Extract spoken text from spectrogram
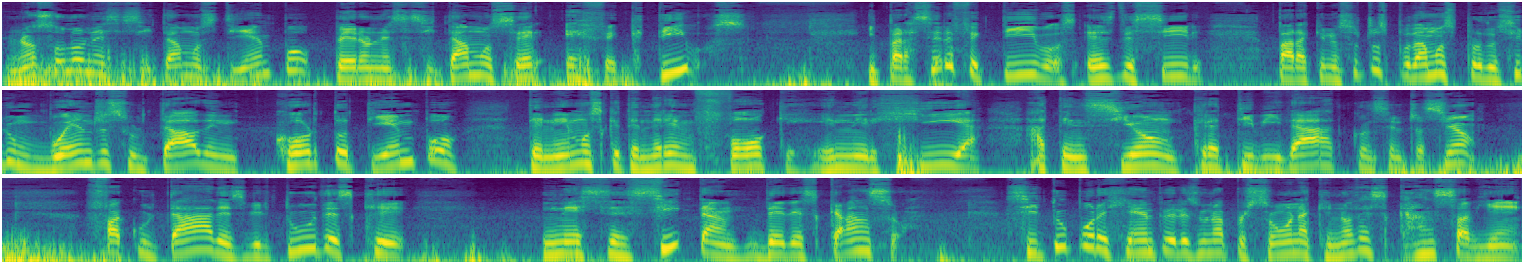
no solo necesitamos tiempo, pero necesitamos ser efectivos. Y para ser efectivos, es decir, para que nosotros podamos producir un buen resultado en corto tiempo, tenemos que tener enfoque, energía, atención, creatividad, concentración, facultades, virtudes que necesitan de descanso. Si tú, por ejemplo, eres una persona que no descansa bien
